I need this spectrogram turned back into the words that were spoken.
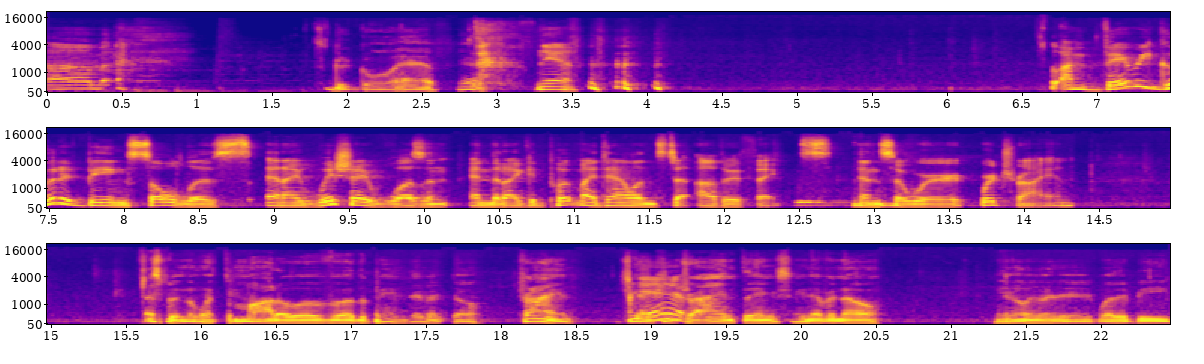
Um, It's a good goal to have. Yeah. yeah. I'm very good at being soulless, and I wish I wasn't, and that I could put my talents to other things. And so we're we're trying. That's been the, what the motto of uh, the pandemic, though. Trying. Just gotta Yeah. keep trying things. You never know. You know, whether, whether it be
